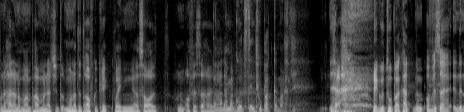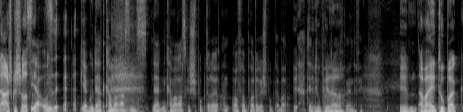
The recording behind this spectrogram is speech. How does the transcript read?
Und da hat er noch mal ein paar Monate, Monate draufgekriegt wegen Assault von einem Officer halt. Da hat er mal kurz den Tupac gemacht. Ja. ja gut, Tupac hat einem Officer in den Arsch geschossen. Ja, und? Ja, gut, der hat Kameras ins, der hat in Kameras gespuckt oder auf Reporter gespuckt, aber er hat den Tupac Genau. gemacht im Endeffekt. Eben. Aber hey, Tupac,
